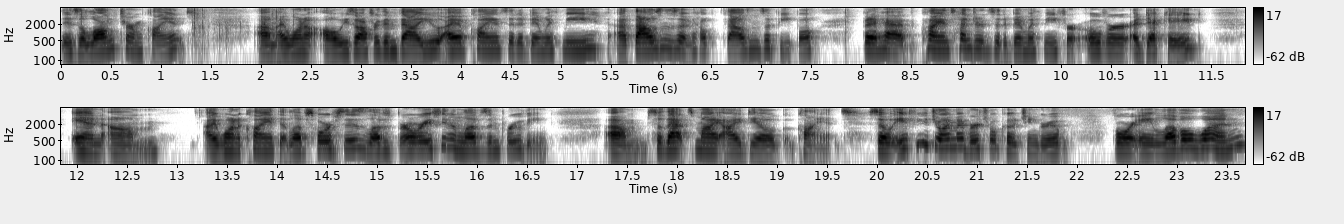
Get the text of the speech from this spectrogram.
is a long term client. Um, I want to always offer them value. I have clients that have been with me, uh, thousands, I've helped thousands of people, but I've had clients, hundreds that have been with me for over a decade. And um, I want a client that loves horses, loves barrel racing, and loves improving. Um, so that's my ideal client. So if you join my virtual coaching group for a level one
